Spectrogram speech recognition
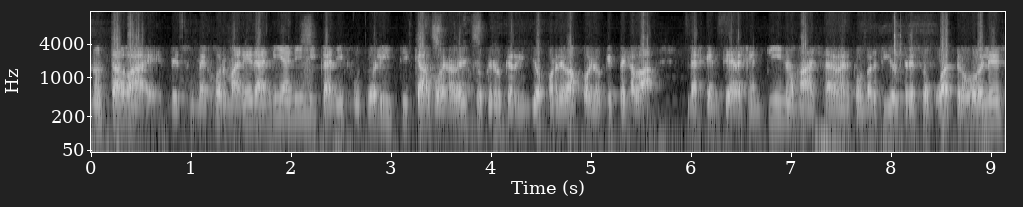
no estaba eh, de su mejor manera, ni anímica ni futbolística. Bueno, de hecho creo que rindió por debajo de lo que esperaba la gente de más allá de haber convertido tres o cuatro goles.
